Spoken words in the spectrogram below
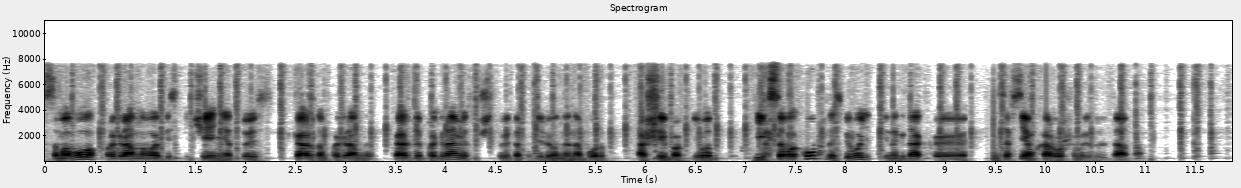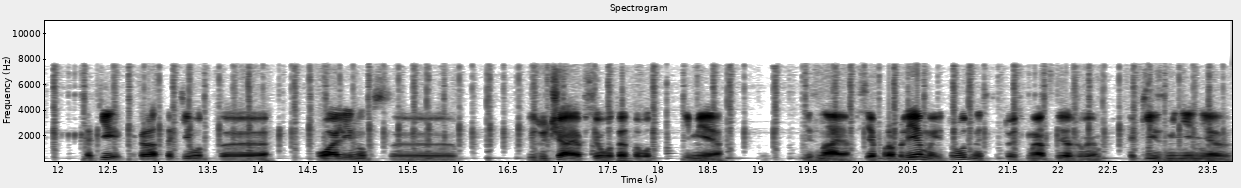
самого программного обеспечения, то есть в, каждом программном, в каждой программе существует определенный набор ошибок. И вот их совокупность приводит иногда к э, не совсем хорошим результатам. Такие, как раз таки вот э, UA Linux, э, изучая все вот это вот, имея и зная все проблемы и трудности, то есть мы отслеживаем, какие изменения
